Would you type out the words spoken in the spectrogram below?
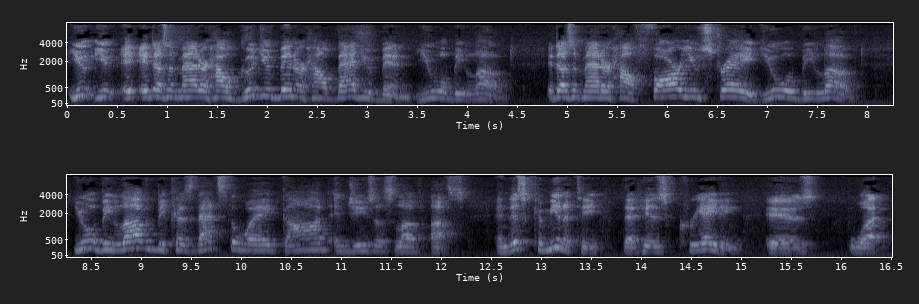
You, you, it, it doesn't matter how good you've been or how bad you've been, you will be loved. It doesn't matter how far you've strayed, you will be loved. You will be loved because that's the way God and Jesus love us. And this community that He's creating is what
